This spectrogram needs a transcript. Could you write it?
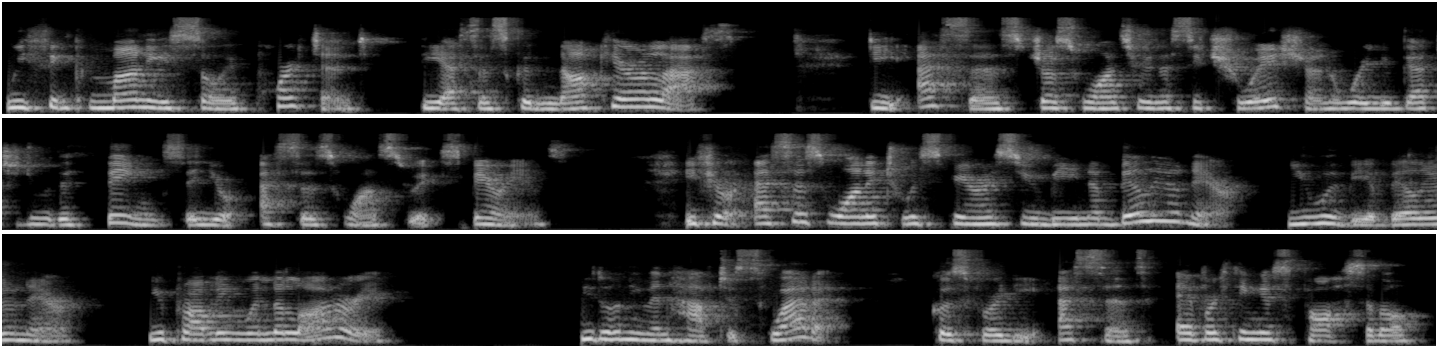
We think money is so important. The essence could not care less. The essence just wants you in a situation where you get to do the things that your essence wants to experience. If your essence wanted to experience you being a billionaire, you would be a billionaire. You probably win the lottery. You don't even have to sweat it because for the essence, everything is possible.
